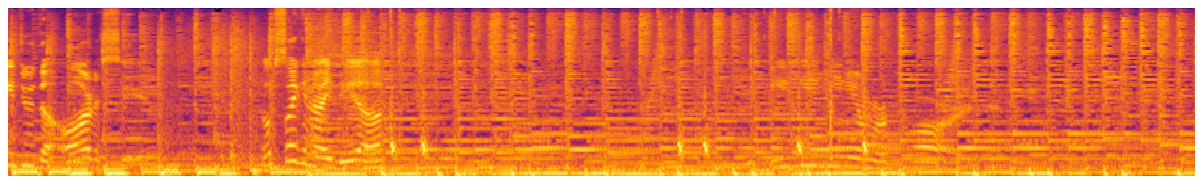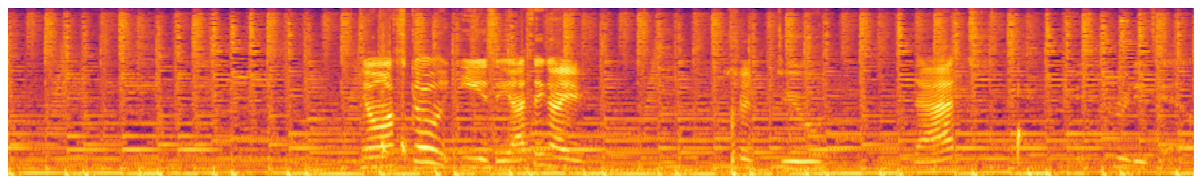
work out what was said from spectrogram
Actually do the Odyssey. Looks like an idea. Easy, medium, or hard. Know, let's go easy. I think I should do that. True details.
